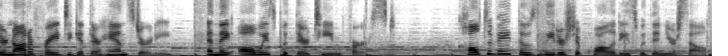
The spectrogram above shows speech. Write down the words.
They're not afraid to get their hands dirty, and they always put their team first. Cultivate those leadership qualities within yourself,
